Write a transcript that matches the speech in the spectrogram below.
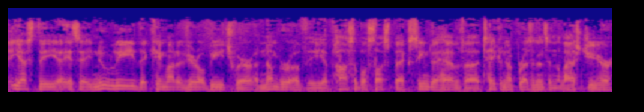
Yes, the, uh, it's a new lead that came out of Vero Beach where a number of the uh, possible suspects seem to have uh, taken up residence in the last year.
